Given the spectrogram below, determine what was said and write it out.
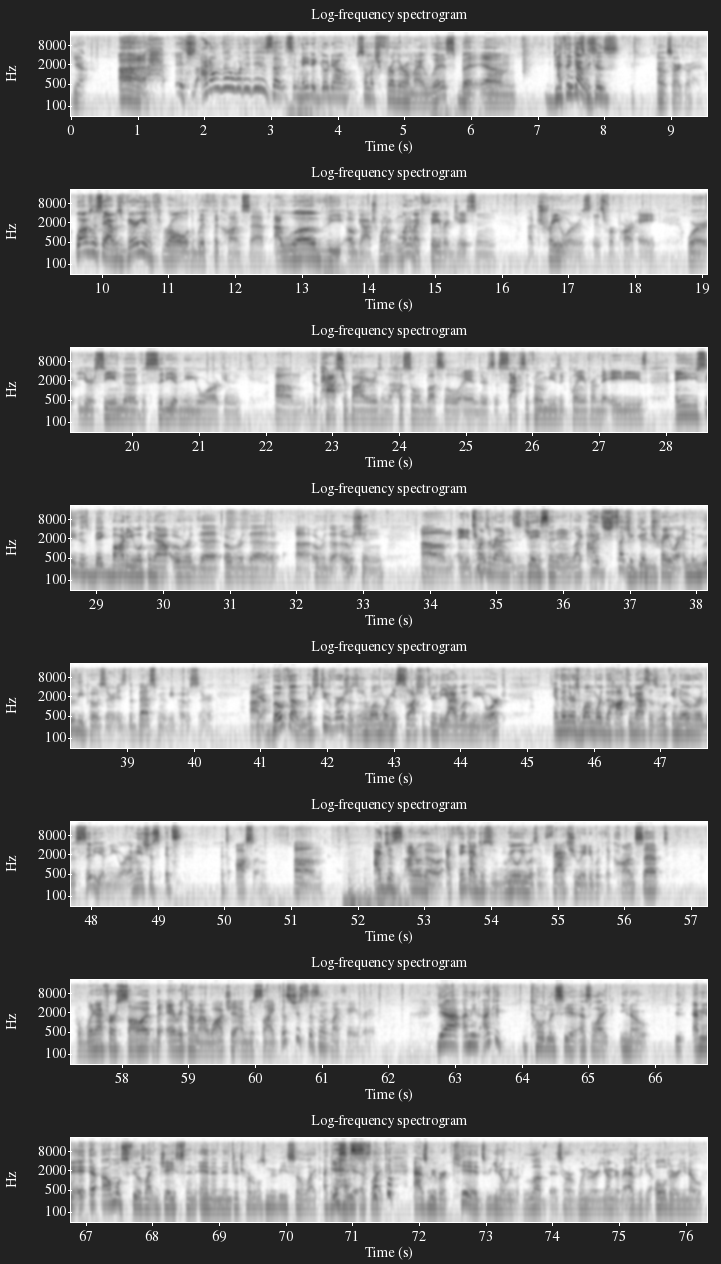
Yeah. Uh, it's I don't know what it is that's made it go down so much further on my list, but um, Do you I think, think it's was- because? Oh, sorry. Go ahead. Well, I was gonna say I was very enthralled with the concept. I love the oh gosh, one of one of my favorite Jason uh, trailers is for Part Eight, where you're seeing the the city of New York and um, the passerbyers and the hustle and bustle, and there's the saxophone music playing from the '80s, and you see this big body looking out over the over the uh, over the ocean um, and it turns around and it's Jason and like oh, it's such a good trailer and the movie poster is the best movie poster. Uh, Yeah. Both of them. There's two versions. There's one where he's sloshing through the I Love New York, and then there's one where the hockey mask is looking over the city of New York. I mean, it's just it's it's awesome. Um, I just I don't know. I think I just really was infatuated with the concept. But when I first saw it, but every time I watch it, I'm just like, this just isn't my favorite. Yeah, I mean, I could totally see it as like you know, I mean, it, it almost feels like Jason in a Ninja Turtles movie. So like, I can see it as like, as we were kids, you know, we would love this, or when we were younger. But as we get older, you know,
